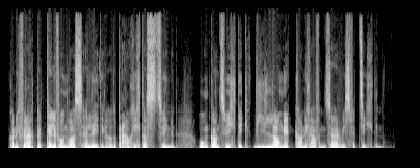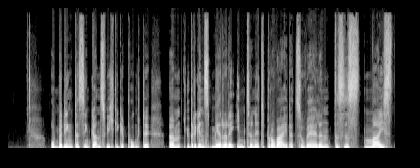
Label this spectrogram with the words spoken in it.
Kann ich vielleicht per Telefon was erledigen oder brauche ich das zwingend? Und ganz wichtig, wie lange kann ich auf einen Service verzichten? Unbedingt, das sind ganz wichtige Punkte. Ähm, übrigens, mehrere Internetprovider zu wählen, das ist meist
